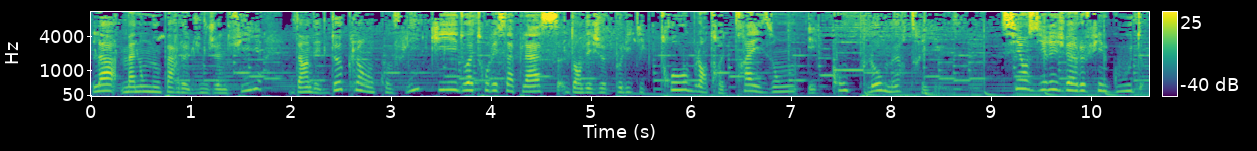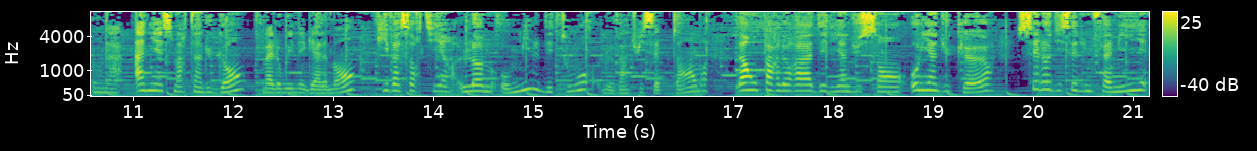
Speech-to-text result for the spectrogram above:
Là, Manon nous parle d'une jeune fille, d'un des deux clans en conflit, qui doit trouver sa place dans des jeux politiques troubles entre trahison et complot meurtrier. Si on se dirige vers le feel good, on a Agnès Martin-Lugan, Malouine également, qui va sortir L'homme aux mille détours le 28 septembre. Là, on parlera des liens du sang aux liens du cœur. C'est l'odyssée d'une famille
